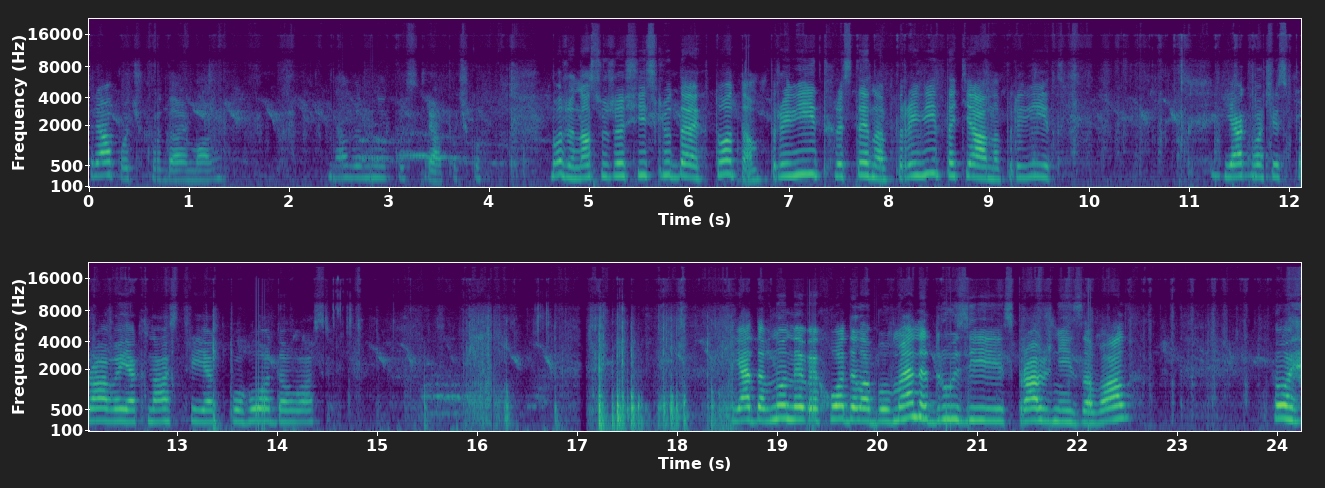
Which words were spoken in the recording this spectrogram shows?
тряпочку дай мамі. Надо мені якусь тряпочку. Боже, нас уже шість людей. Хто там? Привіт, Христина, привіт, Тетяна, привіт. Як ваші справи, як настрій, як погода у вас? Я давно не виходила, бо в мене, друзі, справжній завал. Ой,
